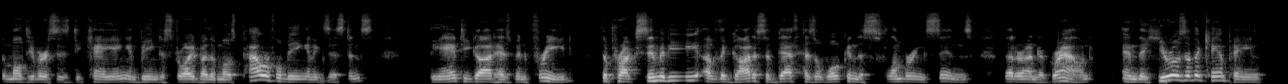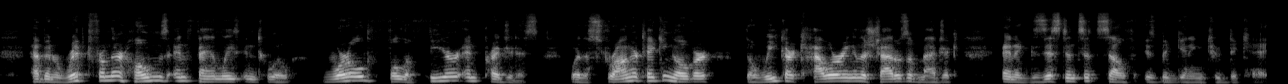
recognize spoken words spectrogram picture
the multiverse is decaying and being destroyed by the most powerful being in existence. The anti god has been freed. The proximity of the goddess of death has awoken the slumbering sins that are underground. And the heroes of the campaign have been ripped from their homes and families into a world full of fear and prejudice, where the strong are taking over, the weak are cowering in the shadows of magic, and existence itself is beginning to decay.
